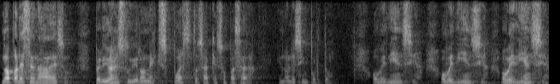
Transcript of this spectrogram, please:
no aparece nada de eso. Pero ellos estuvieron expuestos a que eso pasara y no les importó. Obediencia, obediencia, obediencia.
